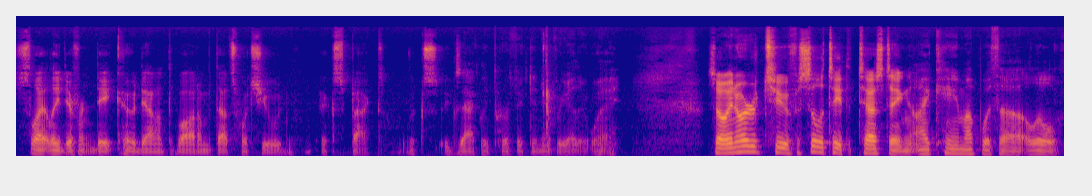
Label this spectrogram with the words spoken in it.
Slightly different date code down at the bottom, but that's what you would expect. Looks exactly perfect in every other way. So in order to facilitate the testing, I came up with a, a little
